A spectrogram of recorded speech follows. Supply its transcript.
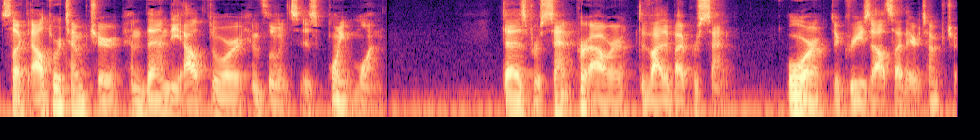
Select outdoor temperature and then the outdoor influence is 0.1. That is percent per hour divided by percent, or degrees outside air temperature.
